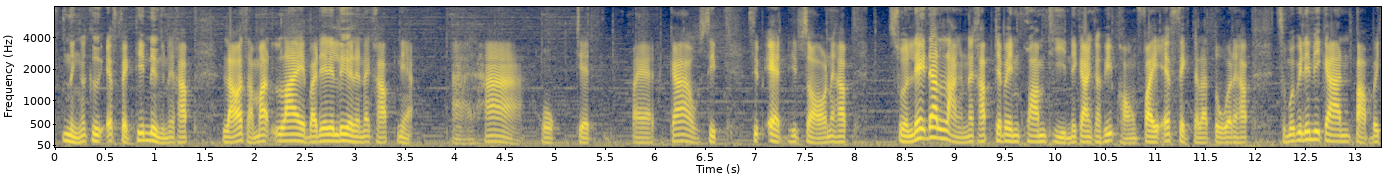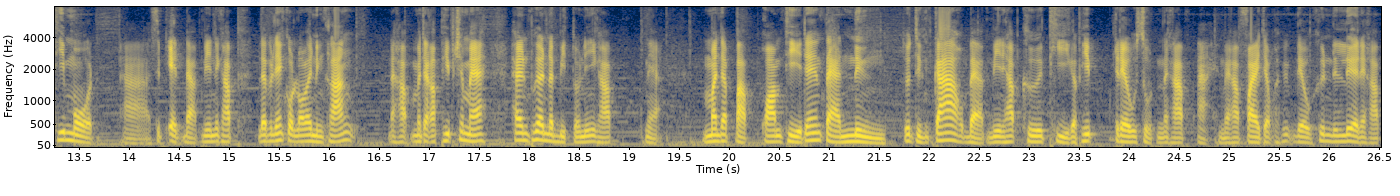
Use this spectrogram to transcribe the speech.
F1 ก็คือเอฟเฟกที่1นะครับ เราก็สามารถไล่ไปได้เรื่อยๆเลยนะครับ เนี่ยอ่า5 6 7 8 9 10 11 12นะครับส่วนเลขด้านหลังนะครับจะเป็นความถี่ในการกระพริบของไฟเอฟเฟกแต่ละตัวนะครับ สมมติพี่เล่นมีการปรับไปที่โหมดอ่า11 แบบนี้นะครับ แล้วพี่เล่นกดลงไปหนึ่งครั้งนะครับ มันจะกระพริบใช่ไหมให้เพื่อนๆนะบิดตัวนี้ครับ เนี่ย มันจะปรับความถี่ได้ตั้งแต่ 1 จนถึง 9 แบบนี้นะครับ คือถี่กระพริบเร็วสุดนะครับอ่าเห็นไหมครับไฟจะกระพริบเร็วขึ้นเรื่อยๆนะครับ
